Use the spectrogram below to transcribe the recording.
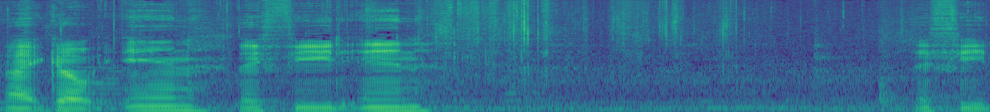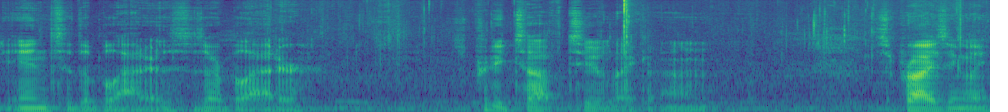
right, go in, they feed in, they feed into the bladder. This is our bladder. It's pretty tough too, like, um, surprisingly.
